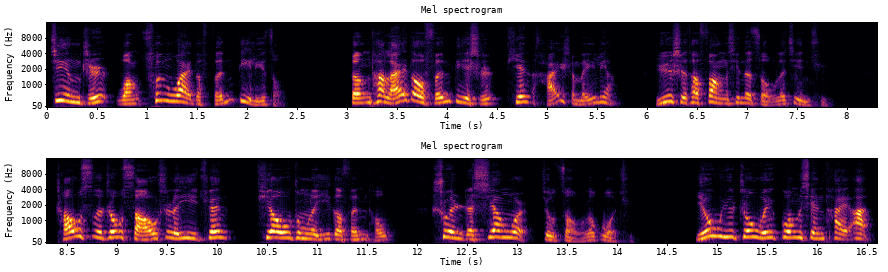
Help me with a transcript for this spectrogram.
径直往村外的坟地里走。等他来到坟地时，天还是没亮。于是他放心的走了进去，朝四周扫视了一圈，挑中了一个坟头，顺着香味就走了过去。由于周围光线太暗，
